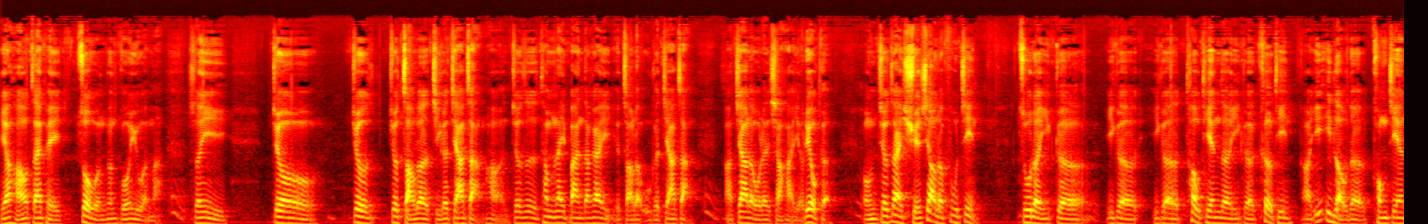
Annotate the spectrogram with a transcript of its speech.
也要好好栽培。作文跟国语文嘛，嗯，所以就就就找了几个家长哈，就是他们那一班大概也找了五个家长，嗯，啊，加了我的小孩有六个，我们就在学校的附近租了一个一个一个透天的一个客厅啊，一一楼的空间，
